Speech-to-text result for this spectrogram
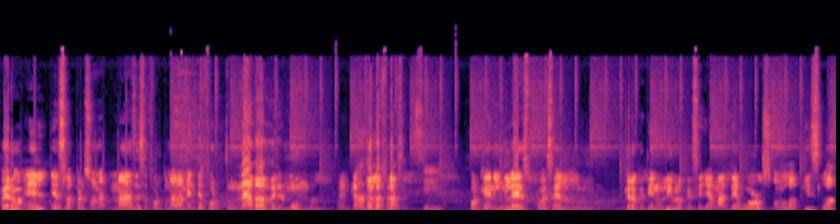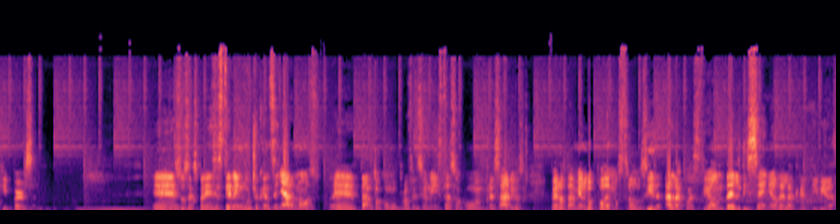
pero él es la persona más desafortunadamente afortunada del mundo. Me encantó la frase. Sí. Porque en inglés pues él creo que tiene un libro que se llama The World's Unluckiest Lucky Person. Eh, sus experiencias tienen mucho que enseñarnos, eh, tanto como profesionistas o como empresarios, pero también lo podemos traducir a la cuestión del diseño de la creatividad.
